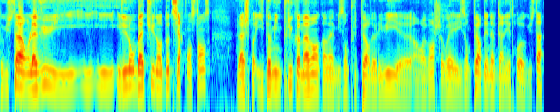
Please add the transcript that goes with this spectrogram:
d'Augusta. On l'a vu, ils l'ont battu dans d'autres circonstances. Là, je, il domine plus comme avant quand même. Ils ont plus peur de lui. Euh, en revanche, ouais, ils ont peur des 9 derniers trous Augusta.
